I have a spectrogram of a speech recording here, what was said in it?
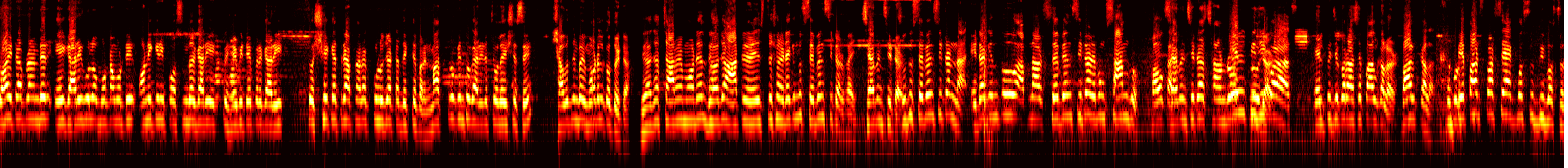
টয়টা ব্র্যান্ডের এই গাড়িগুলো মোটামুটি অনেকেরই পছন্দের গাড়ি একটু হেভি টাইপের গাড়ি। তো সেক্ষেত্রে আপনারা ক্লুজারটা দেখতে পারেন। মাত্র কিন্তু গাড়িটা চলে এসেছে। শাহাবুদ্দিন ভাই মডেল কত এটা? দুই হাজার মডেল দুই হাজার রেজিস্ট্রেশন এটা কিন্তু সেভেন সিটার ভাই। সেভেন সিটার শুধু সেভেন সিটার না এটা কিন্তু আপনার সেভেন সিটার এবং সানরুফ সেভেন সিটার এলপিজি করা আছে। এলপিজি করা আছে pearl colour? Black colour. Papers পারছে এক বছর দুই বছর।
